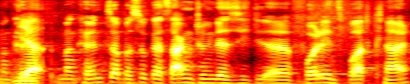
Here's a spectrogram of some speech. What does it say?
Man könnte, ja, man könnte aber sogar sagen, Entschuldigung, dass ich dir voll ins Wort knall,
